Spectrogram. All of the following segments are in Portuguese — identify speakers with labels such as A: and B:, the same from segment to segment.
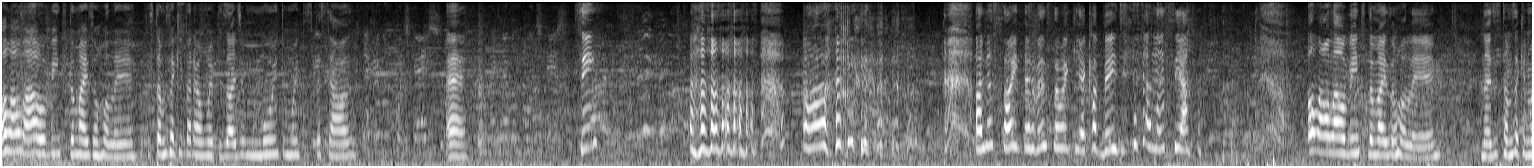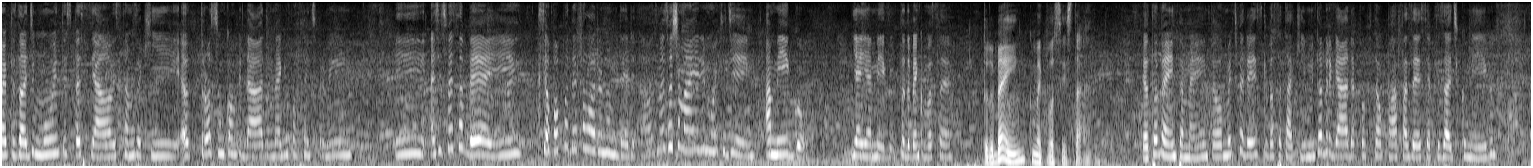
A: Olá, olá, ouvintes do Mais Um Rolê. Estamos aqui para um episódio muito, muito especial. É. Sim? Olha só a intervenção aqui, acabei de anunciar. Olá, olá, ouvintes do Mais Um Rolê. Nós estamos aqui num episódio muito especial. Estamos aqui. Eu trouxe um convidado mega importante para mim. E a gente vai saber aí se eu vou poder falar o nome dele e tal. Mas vou chamar ele muito de amigo. E aí, amigo, tudo bem com você?
B: Tudo bem? Como é que você está?
A: Eu tô bem também. Estou muito feliz que você está aqui. Muito obrigada por topar fazer esse episódio comigo.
